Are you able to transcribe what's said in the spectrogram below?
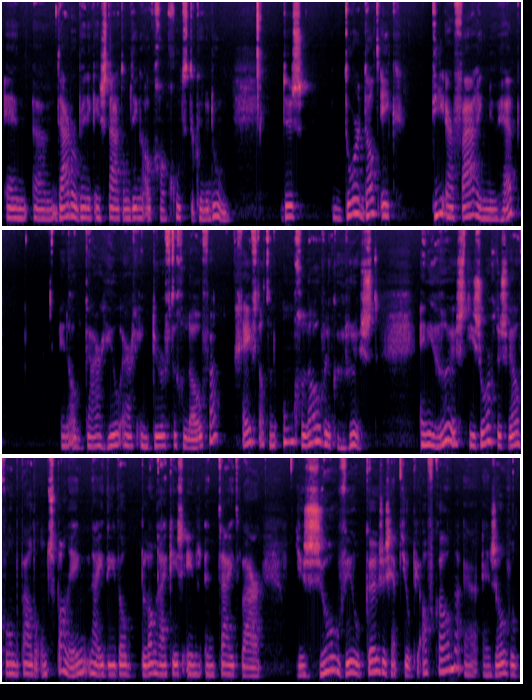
En um, daardoor ben ik in staat om dingen ook gewoon goed te kunnen doen. Dus doordat ik die ervaring nu heb en ook daar heel erg in durf te geloven, geeft dat een ongelofelijke rust. En die rust die zorgt dus wel voor een bepaalde ontspanning, nou, die wel belangrijk is in een tijd waar je zoveel keuzes hebt die op je afkomen uh, en zoveel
